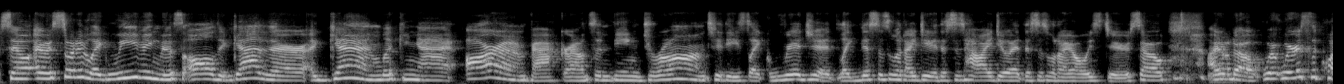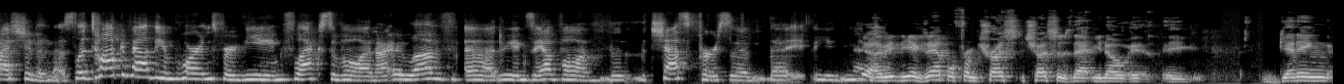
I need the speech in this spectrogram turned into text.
So I was sort of like weaving this all together again, looking at our own backgrounds and being drawn to these like rigid, like, this is what I do, this is how I do it, this is what I always do. So I don't know. Where, where's the question in this? Let's talk about the importance for being flexible. And I, love uh, the example of the, the chess person that you mentioned. Yeah, I mean, the example from chess, chess is that, you know, it, it, getting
